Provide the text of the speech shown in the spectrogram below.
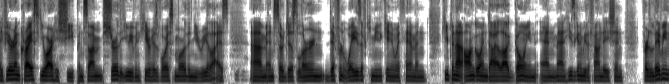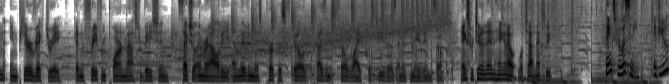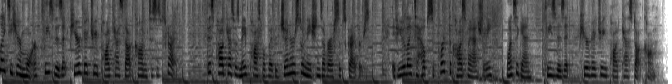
if you're in Christ, you are his sheep. And so I'm sure that you even hear his voice more than you realize. Um, and so just learn different ways of communicating with him and keeping that ongoing dialogue going. And man, he's going to be the foundation for living in pure victory, getting free from porn, masturbation, sexual immorality, and living this purpose filled, presence filled life with Jesus. And it's amazing. So thanks for tuning in, hanging out. We'll chat next week. Thanks for listening. If you would like to hear more, please visit purevictorypodcast.com to subscribe. This podcast was made possible by the generous donations of our subscribers. If you would like to help support the cause financially, once again, please visit purevictorypodcast.com.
